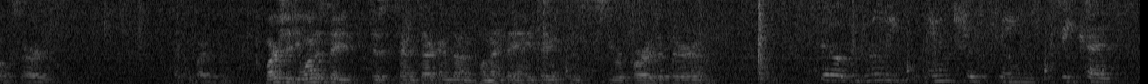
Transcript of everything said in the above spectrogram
folks are affected by different. Marcia, do you wanna say just ten seconds on Clemente, anything, since you were part of it there? and- So it was really interesting because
